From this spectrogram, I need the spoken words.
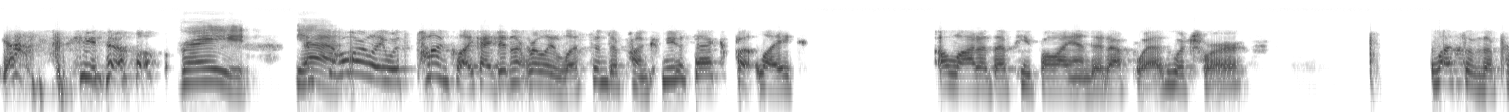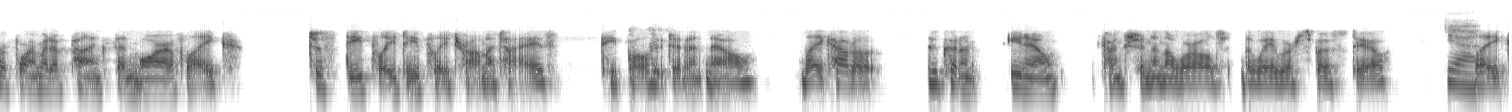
yes, you know? right And yeah similarly with punk, like I didn't really listen to punk music, but like a lot of the people I ended up with, which were less of the performative punks and more of like just deeply, deeply traumatized people who didn't know like how to, who couldn't, you know, function in the world the way we're supposed to. yeah Like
